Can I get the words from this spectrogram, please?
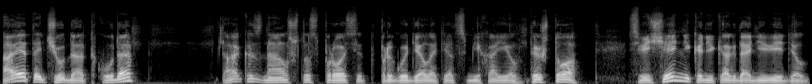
«А это чудо откуда?» «Так и знал, что спросит», — прогудел отец Михаил. «Ты что, священника никогда не видел?»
